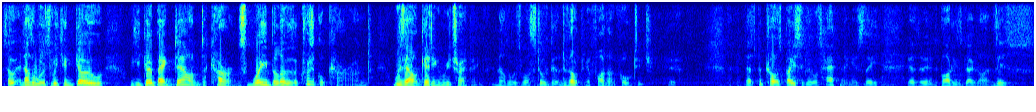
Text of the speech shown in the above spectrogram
so in other words, we can go we can go back down to currents way below the critical current without getting retrapping. In other words, while still de developing a finite voltage. Yeah. That's because basically what's happening is the, uh, the, the particles going like this.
